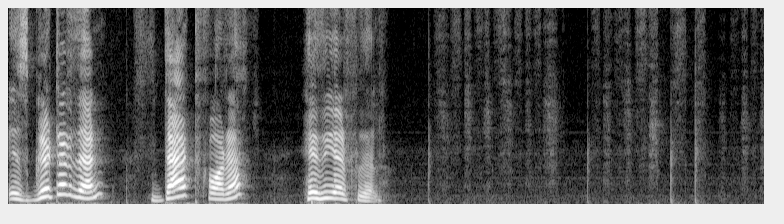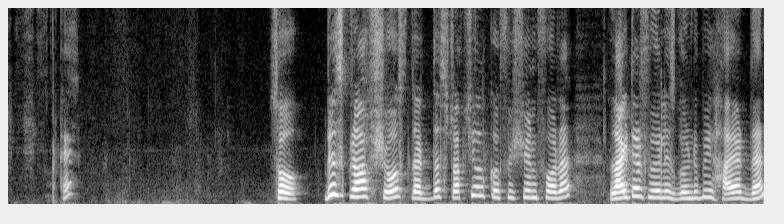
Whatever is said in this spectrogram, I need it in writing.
is greater than that for a heavier fuel. So, this graph shows that the structural coefficient for a lighter fuel is going to be higher than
